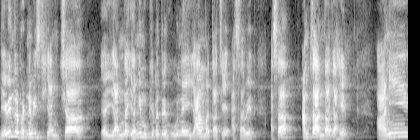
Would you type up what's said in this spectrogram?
देवेंद्र फडणवीस यांच्या यांना यांनी मुख्यमंत्री होऊ नये या मताचे असावेत असा आमचा अंदाज आहे. आणि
